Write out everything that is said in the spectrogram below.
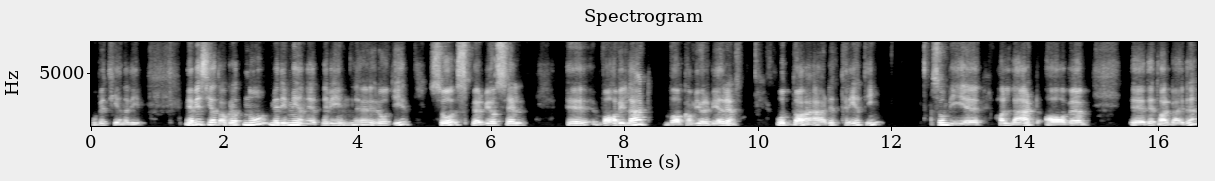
og betjene de. Men jeg vil si at akkurat nå, med de menighetene vi eh, rådgir, så spør vi oss selv eh, hva har vi lært, hva kan vi gjøre bedre? Og da er det tre ting som vi eh, har lært av eh, dette arbeidet.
